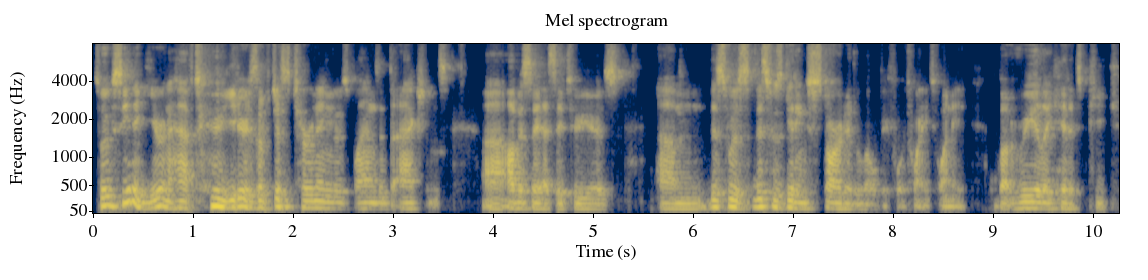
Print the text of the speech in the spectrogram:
So we've seen a year and a half, two years of just turning those plans into actions. Uh, obviously, I say two years. Um, this was this was getting started a little before 2020, but really hit its peak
